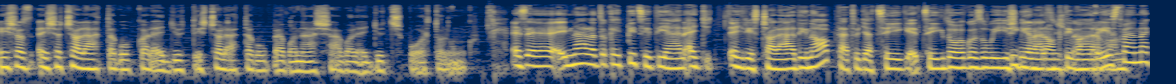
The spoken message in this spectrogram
és, az, és a családtagokkal együtt is, családtagok bevonásával együtt sportolunk. Ez nálatok egy picit ilyen egy, egyrészt családi nap, tehát hogy a cég, cég dolgozói is Igen, nyilván aktívan is részt van. vennek,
